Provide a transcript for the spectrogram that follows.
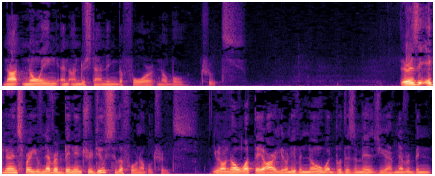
Not knowing and understanding the Four Noble Truths. There is the ignorance where you've never been introduced to the Four Noble Truths. You don't know what they are. You don't even know what Buddhism is. You have never been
